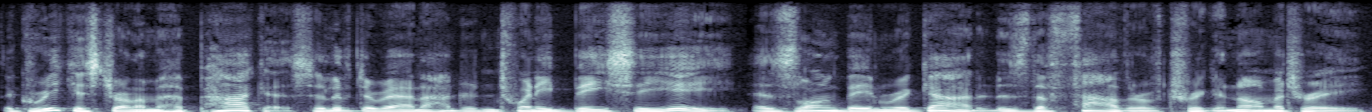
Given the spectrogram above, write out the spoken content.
The Greek astronomer Hipparchus, who lived around 120 BCE, has long been regarded as the father of trigonometry,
